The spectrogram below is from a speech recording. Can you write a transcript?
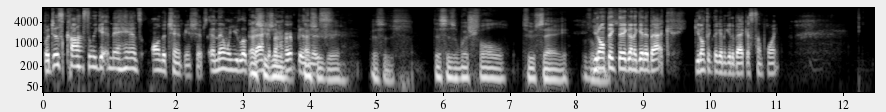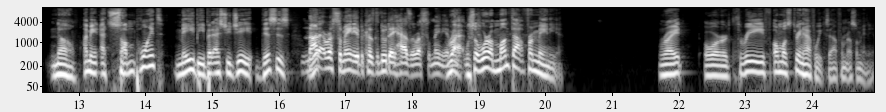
but just constantly getting their hands on the championships. And then when you look back at the Hurt business, SGG, this is this is wishful to say. you don't think they're going to get it back? You don't think they're going to get it back at some point? No, I mean at some point maybe, but SGG, this is Not at WrestleMania because the New Day has a WrestleMania right. match. So we're a month out from Mania, right? Or three, almost three and a half weeks out from WrestleMania,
